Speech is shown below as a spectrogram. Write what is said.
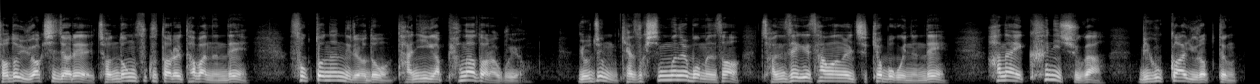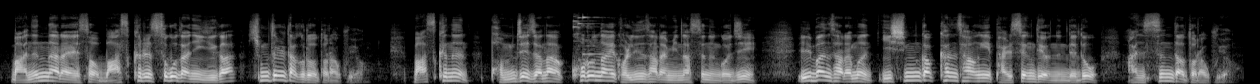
저도 유학 시절에 전동 스쿠터를 타봤는데 속도는 느려도 다니기가 편하더라고요. 요즘 계속 신문을 보면서 전 세계 상황을 지켜보고 있는데 하나의 큰 이슈가 미국과 유럽 등 많은 나라에서 마스크를 쓰고 다니기가 힘들다 그러더라고요. 마스크는 범죄자나 코로나에 걸린 사람이나 쓰는 거지 일반 사람은 이 심각한 상황이 발생되었는데도 안 쓴다더라고요.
